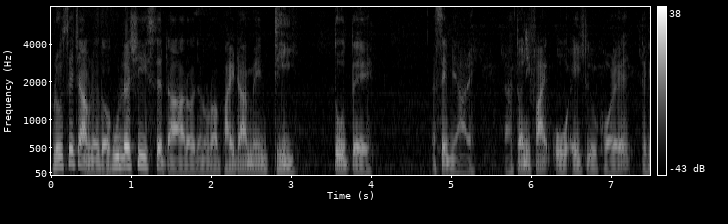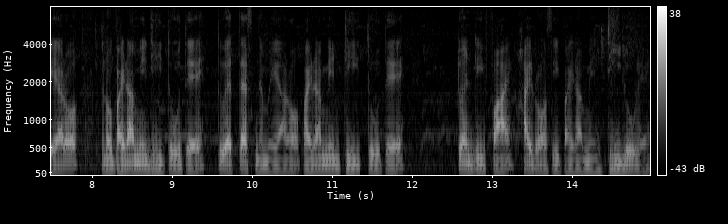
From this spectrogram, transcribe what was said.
ဘယ်လိုစစ်ကြမလဲဆိုတော့အခုလက်ရှိစစ်တာကတော့ကျွန်တော်တို့ကဗိုက်တာမင် D တိုတယ်အစစ်များတယ် ဒါ 25OH လို့ခေါ်တယ်တကယ်ကတော့ကျွန်တော်ဗိုက်တာမင် D တိုတယ်သူ့ရဲ့ test နာမည်ကတော့ဗိုက်တာမင် D တိုတယ်25 hydroxy vitamin D လို့လည်း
